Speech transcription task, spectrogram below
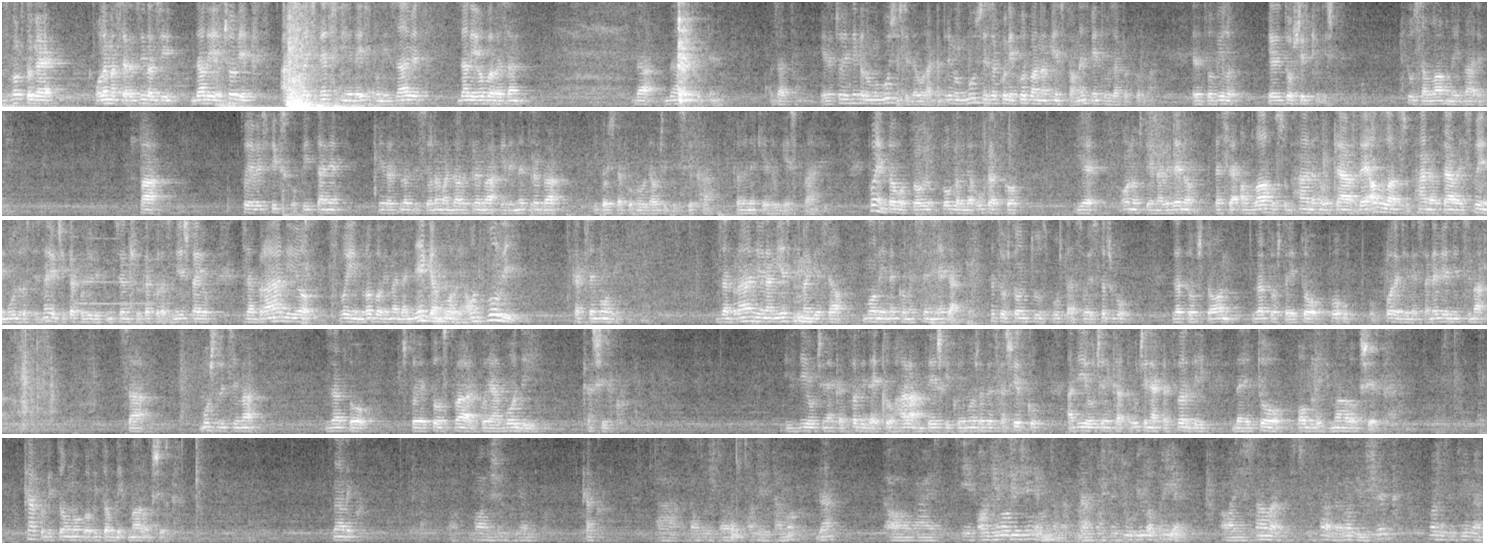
Zbog toga je, ulema se razilazi da li je čovjek ako već ne smije da ispuni zavjet, da li je obavezan da da otkupljene za to. Jer je čovjek nekad u mogućnosti da uradi. Naprimjer, mogućnosti za kod korban na mjesto, ali ne smije to zaklad korban. Jer je to bilo, jer je to širkilište. Tu se Allahu ne ibadeti. Pa, to je već fiksko pitanje i razlazi se onama da li treba ili ne treba i to će tako Bog da učiti svika kao i neke druge stvari. Pojenta ovog poglavlja ukratko je ono što je navedeno da se Allahu subhanahu wa ta'ala, da je Allah subhanahu wa ta'ala i svoje mudrosti, znajući kako ljudi funkcionišu, kako razmišljaju, zabranio svojim robovima da njega moli, a on voli kad se moli. Zabranio na mjestima gdje se moli nekome sem njega, zato što on tu spušta svoju sržbu, zato što on, zato što je to po, poređene sa nevjernicima, sa mušricima, zato što je to stvar koja vodi ka širku. I dio učenjaka tvrdi da je to haram teški koji može odvesti ka širku, a dio učenjaka, učenjaka tvrdi da je to oblik malog širka. Kako bi to moglo biti oblik malog širka? Zna li ko? Mali širku, ja. Kako? A, zato što on je tamo. Da? Ovaj, I on nije objeđenje u tome. Pošto je tu bilo prije, ovaj, sama stvar da rodi u širk, može se time...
